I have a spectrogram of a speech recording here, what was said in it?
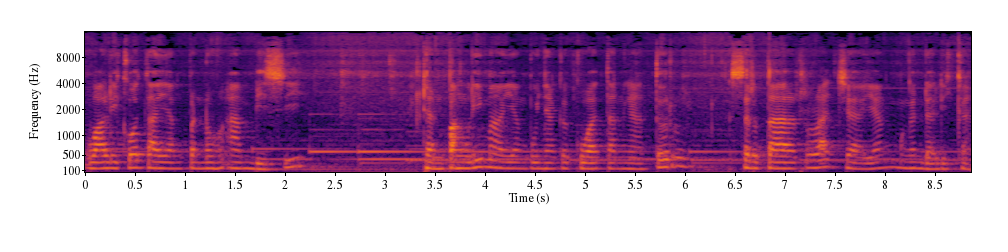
wali kota yang penuh ambisi, dan panglima yang punya kekuatan ngatur, serta raja yang mengendalikan.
